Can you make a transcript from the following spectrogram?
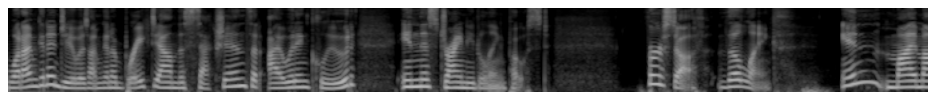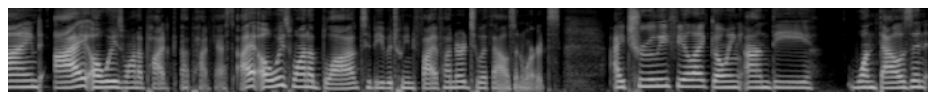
What I'm going to do is I'm going to break down the sections that I would include in this dry needling post. First off, the length. In my mind, I always want a, pod- a podcast. I always want a blog to be between 500 to 1,000 words. I truly feel like going on the 1,000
